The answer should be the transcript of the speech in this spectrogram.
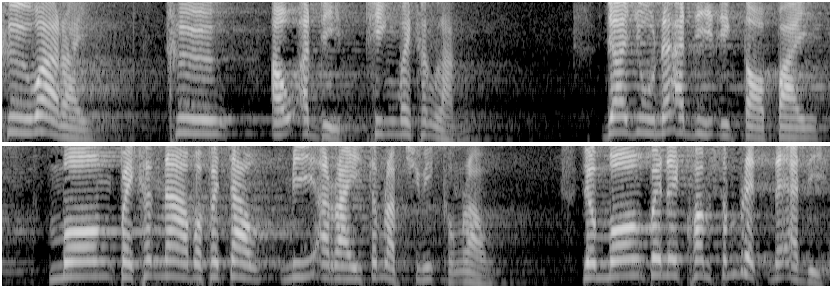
คือว่าอะไรคือเอาอดีตทิ้งไว้ข้างหลัง อย่าอยู่ในอดีตอีกต่อไป มองไปข้างหน้าว่าพระเจ้ามีอะไรสำหรับชีวิตของเรา อย่ามองไปในความสำเร็จในอดีต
